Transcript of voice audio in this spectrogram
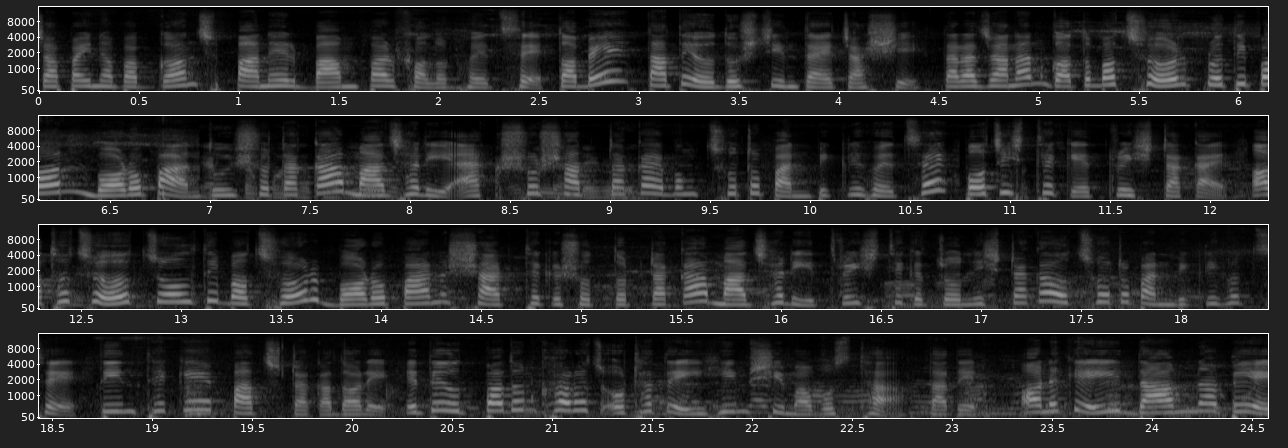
চাঁপাইনবাবগঞ্জ পানের বাম্পার ফলন হয়েছে। তবে তাতেও দুশ্চিন্তায় চাষি। তারা জানান গত বছর প্রতিপন বড় পান দুইশো টাকা মাঝারি একশো ষাট টাকা এবং ছোট পান বিক্রি হয়েছে পঁচিশ থেকে ত্রিশ টাকায়। অথচ চলতি বছর বড় পান ষাট থেকে সত্তর টাকা মাঝারি ত্রিশ থেকে চল্লিশ টাকা ও ছোট পান বিক্রি হচ্ছে তিন থেকে পাঁচ টাকা দরে। এতে উৎপাদন খরচ ওঠাতেই হিমশিম অবস্থা তাদের। অনেকেই দাম না পেয়ে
